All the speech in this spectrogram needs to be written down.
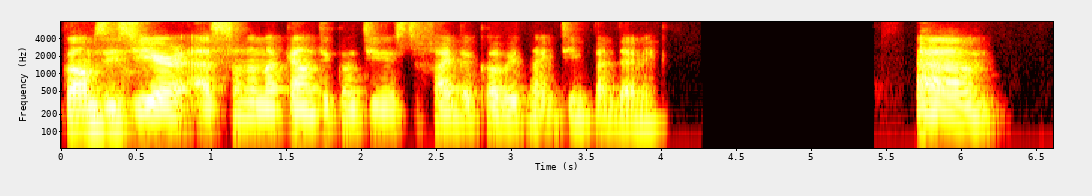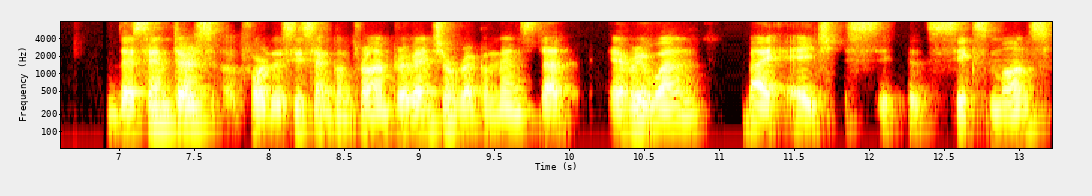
comes this year as Sonoma County continues to fight the COVID-19 pandemic. Um, the Centers for Disease and Control and Prevention recommends that everyone by age six months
